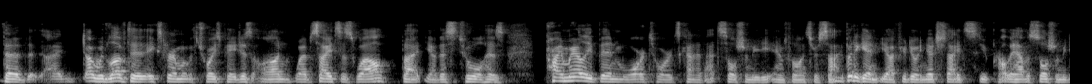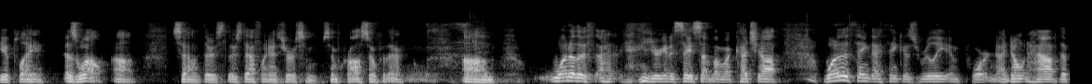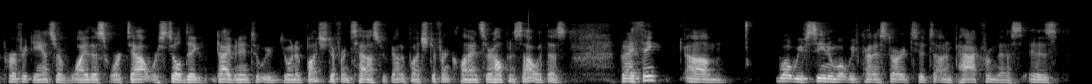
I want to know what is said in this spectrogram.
the, the I, I, would love to experiment with choice pages on websites as well, but you know this tool has primarily been more towards kind of that social media influencer side. But again, know, if you're doing niche sites, you probably have a social media play as well. Uh, so there's there's definitely I'm sure some some crossover there. Um, one other th- you're going to say something i'm going to cut you off one other thing that i think is really important i don't have the perfect answer of why this worked out we're still dig- diving into it we're doing a bunch of different tests we've got a bunch of different clients that are helping us out with this but i think um, what we've seen and what we've kind of started to, to unpack from this is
